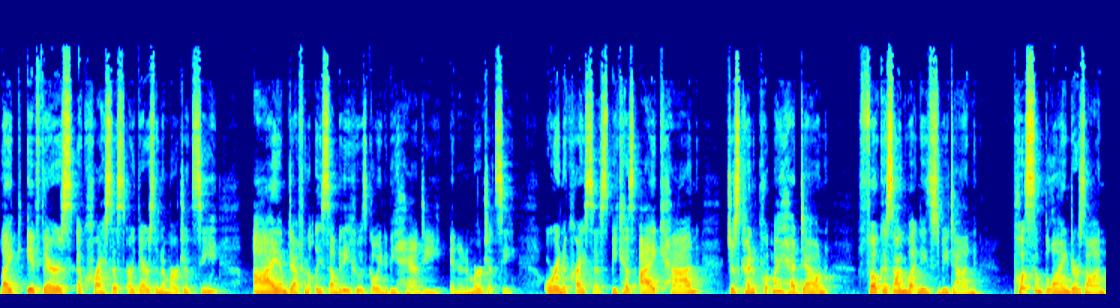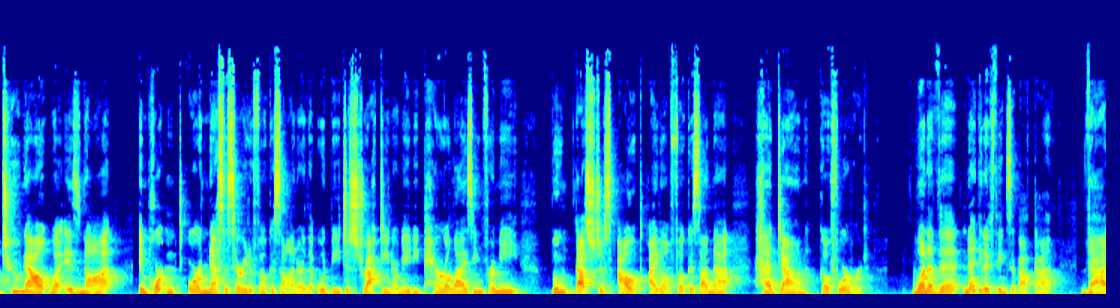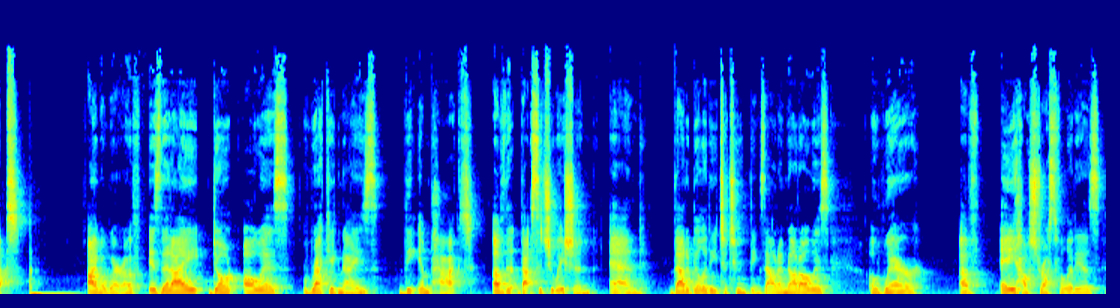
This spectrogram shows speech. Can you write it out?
Like if there's a crisis or there's an emergency, I am definitely somebody who is going to be handy in an emergency or in a crisis because I can just kind of put my head down, focus on what needs to be done, put some blinders on, tune out what is not important or necessary to focus on or that would be distracting or maybe paralyzing for me. Boom, that's just out. I don't focus on that. Head down, go forward. One of the negative things about that that I'm aware of is that I don't always recognize the impact of the, that situation and that ability to tune things out. I'm not always aware of A, how stressful it is,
